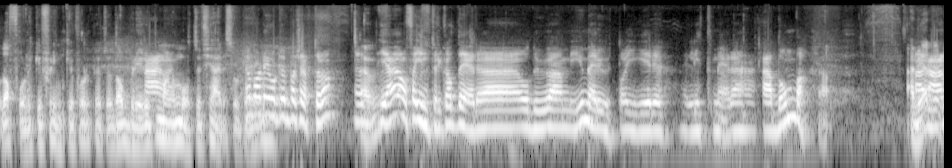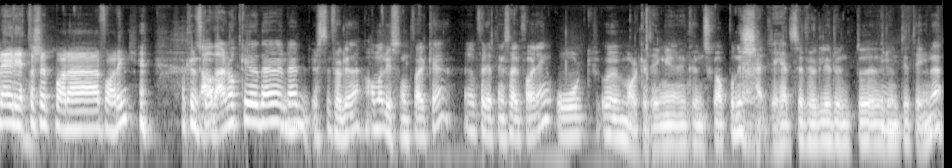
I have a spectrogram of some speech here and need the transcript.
Og da får du ikke flinke folk. vet du. Da blir du på mange måter fjerdesortering. Hva har de gjort i budsjetter, da? Jeg har iallfall inntrykk av at dere og du er mye mer ute og gir litt mer add-on. da. Vi Er, er det rett og slett bare erfaring og kunnskap? Ja, det er nok det er, det er selvfølgelig det. Analysehåndverket, eh, forretningserfaring og eh, marketingkunnskap. Og nysgjerrighet selvfølgelig rundt, eh, rundt de tingene.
